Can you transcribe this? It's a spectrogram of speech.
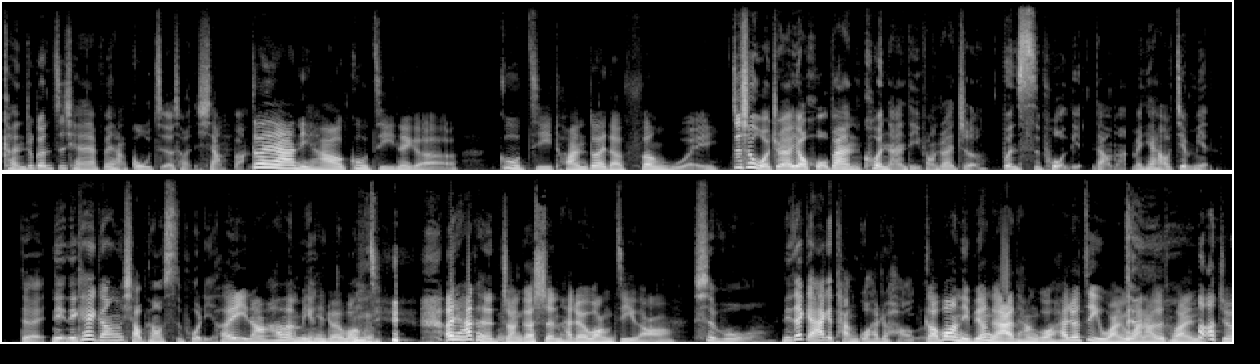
可能就跟之前在分享固执的时候很像吧。对啊，你还要顾及那个顾及团队的氛围，这是我觉得有伙伴困难的地方，就在这不能撕破脸，知道吗？每天还要见面，对你，你可以跟小朋友撕破脸，可以，然后他们明天就会忘记，而且他可能转个身，他就会忘记了。是不？你再给他一个糖果，他就好了。搞不好你不用给他糖果，他就自己玩一玩，然后就突然就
